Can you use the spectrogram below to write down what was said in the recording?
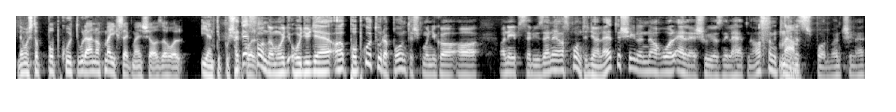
De most a popkultúrának melyik szegmense az, ahol ilyen típusú... Hát ezt mondom, hogy, hogy ugye a popkultúra pont, és mondjuk a, a a népszerű zene, az pont egy olyan lehetőség lenne, ahol ellensúlyozni lehetne azt, amit nem. a sportban csinál.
